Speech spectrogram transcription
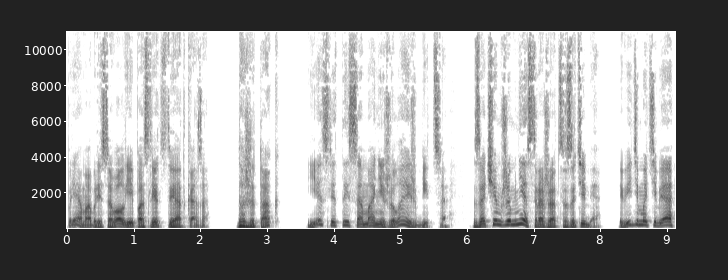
Прямо обрисовал ей последствия отказа. Даже так? Если ты сама не желаешь биться, зачем же мне сражаться за тебя? Видимо, тебя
